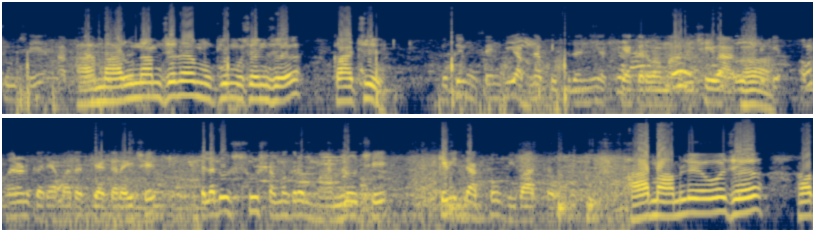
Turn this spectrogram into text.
શું છે? મારું નામ છે ને મુકીમ હુસેન છે કાંચી મુકીમ હુસેનજી આપના પુત્રની હત્યા કરવામાં આવી છે એવા આરોપ છે કે અપહરણ કર્યા બાદ હત્યા કરાઈ છે. પહેલા તો શું સમગ્ર મામલો છે? કેવી રીતે આખો વિવાદ થયો? આ મામલો એવો છે આ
